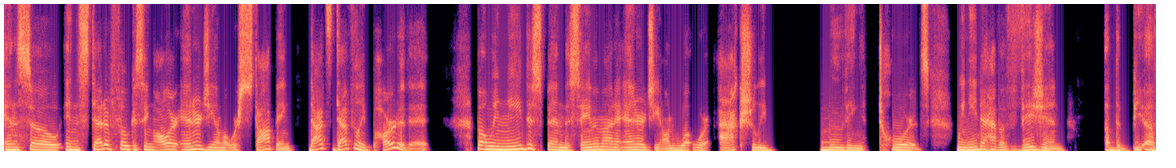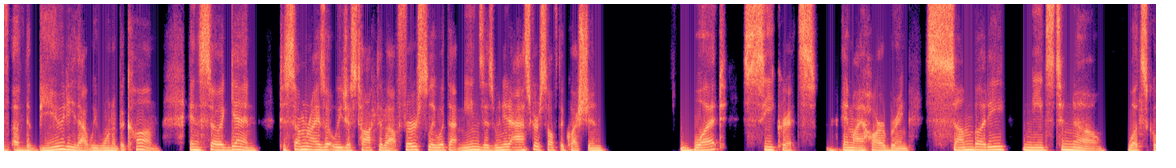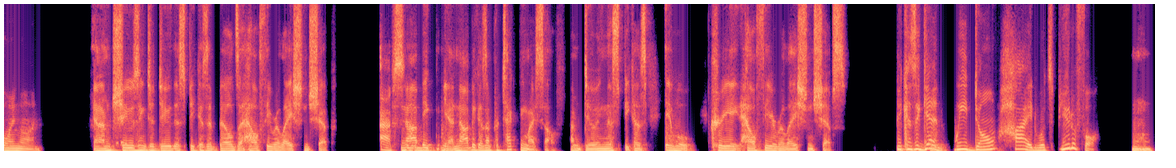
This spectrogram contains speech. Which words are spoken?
And so instead of focusing all our energy on what we're stopping, that's definitely part of it. But we need to spend the same amount of energy on what we're actually moving towards. We need to have a vision of the of, of the beauty that we want to become. And so again, to summarize what we just talked about, firstly, what that means is we need to ask ourselves the question, what secrets am I harboring? Somebody needs to know what's going on. And I'm choosing to do this because it builds a healthy relationship. Absolutely. Not be, yeah, not because I'm protecting myself. I'm doing this because it will create healthier relationships. Because again, we don't hide what's beautiful. Mm-hmm.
